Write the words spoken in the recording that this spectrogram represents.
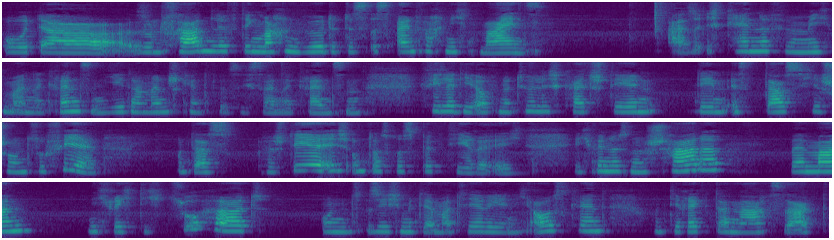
oder so ein Fadenlifting machen würde. Das ist einfach nicht meins. Also ich kenne für mich meine Grenzen. Jeder Mensch kennt für sich seine Grenzen. Viele, die auf Natürlichkeit stehen, denen ist das hier schon zu viel. Und das verstehe ich und das respektiere ich. Ich finde es nur schade, wenn man nicht richtig zuhört und sich mit der Materie nicht auskennt und direkt danach sagt,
